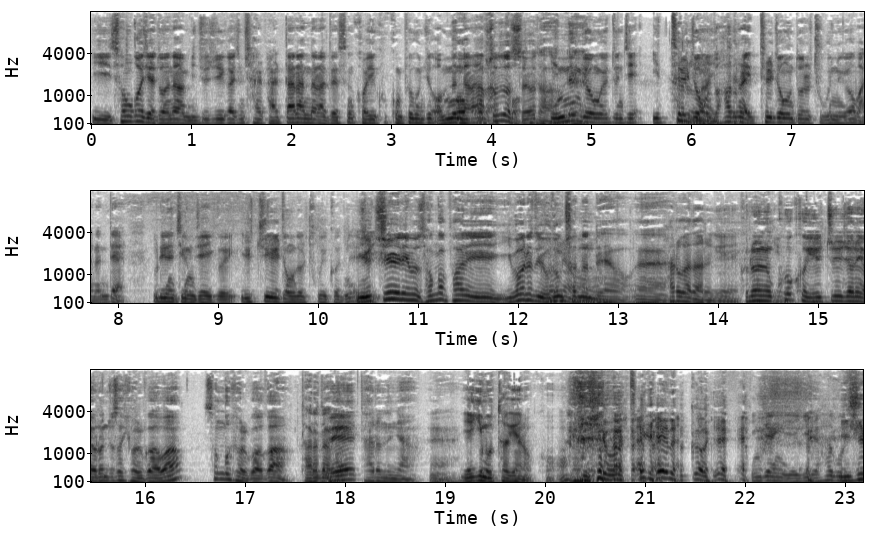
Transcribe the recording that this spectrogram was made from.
이 선거 제도나 민주주의가 좀 잘 발달한 나라들에서는 거의 그 공표 금지가 없는 어, 나라가 없어졌어요, 많고 다. 있는 네. 경우에도 이제 이틀 하루나 정도 이틀. 하루나 이틀 정도를 두고 있는 경우가 많은데 우리는 지금 이제 그 일주일 정도를 두고 있거든요. 일주일이면 선거판이 이번에도 요동쳤는데요. 예. 하루가 다르게. 그래놓고 그 일주일 전에 여론조사 결과와 선거 결과가 다르다고. 왜 다르느냐? 예. 얘기 못하게 해놓고. 어떻게 해놓고 예. 굉장히 얘기를 하고 21대 싶으신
